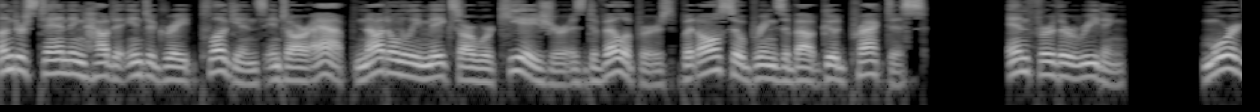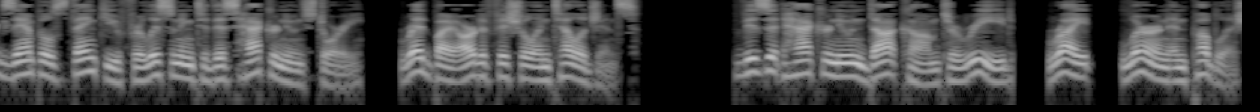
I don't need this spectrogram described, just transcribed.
Understanding how to integrate plugins into our app not only makes our work easier as developers but also brings about good practice. And further reading. More examples. Thank you for listening to this HackerNoon story, read by Artificial Intelligence. Visit hackernoon.com to read, write, learn, and publish.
